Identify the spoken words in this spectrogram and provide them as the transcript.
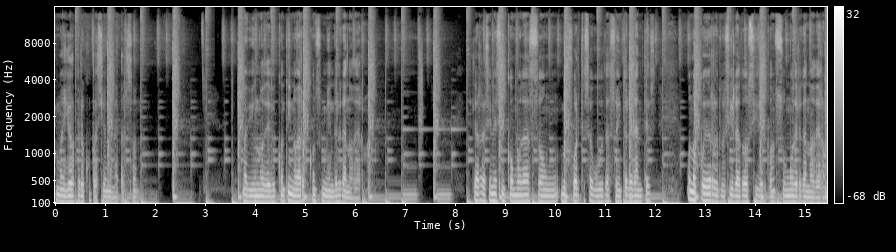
mayor preocupación en la persona. Más bien uno debe continuar consumiendo el ganoderma. Las reacciones incómodas son muy fuertes, agudas o intolerantes. Uno puede reducir la dosis del consumo del ganoderma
